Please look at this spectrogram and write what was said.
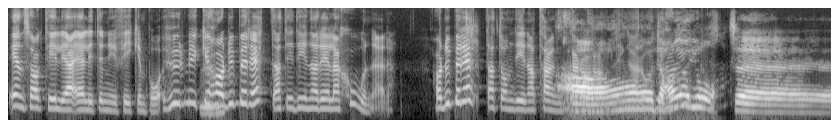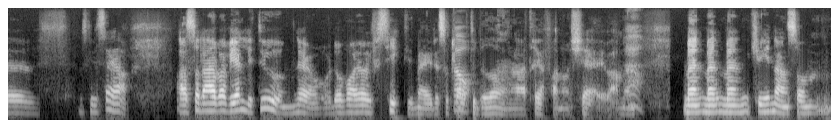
en sak till jag är lite nyfiken på. Hur mycket Mm. har du berättat i dina relationer? Har du berättat om dina tankar och handlingar? Ja, det har jag gjort. Eh, vad ska vi säga? Alltså när jag var väldigt ung då, då var jag försiktig med det såklart Ja. i början när jag träffade någon tjej. Va? Men, men, men, men kvinnan som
